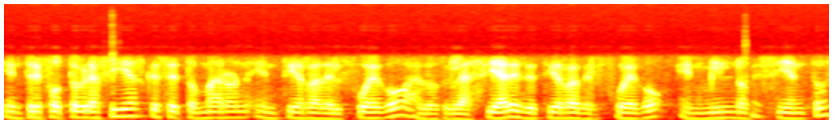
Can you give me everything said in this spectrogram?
entre fotografías que se tomaron en Tierra del Fuego, a los glaciares de Tierra del Fuego en 1900,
